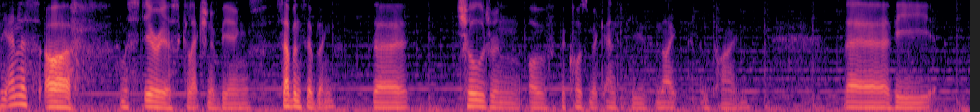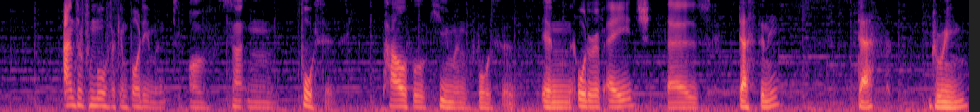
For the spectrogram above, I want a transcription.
The Endless are a mysterious collection of beings, seven siblings. They're children of the cosmic entities night and time. They're the anthropomorphic embodiment of certain forces, powerful human forces. In order of age, there's destiny, death, dream,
